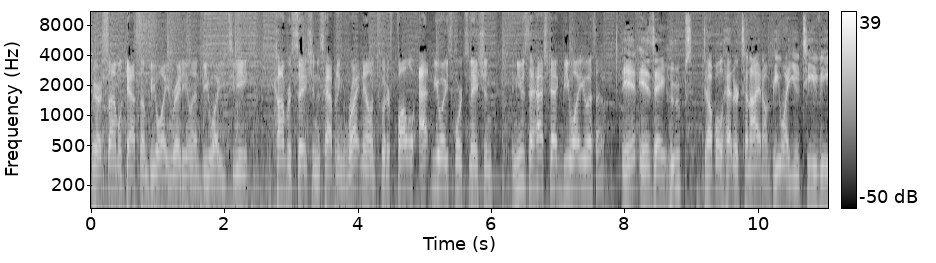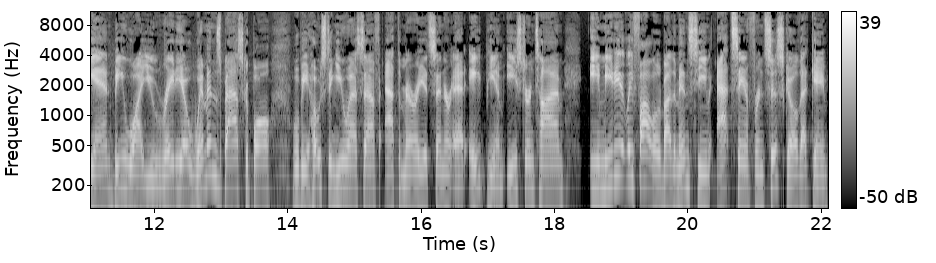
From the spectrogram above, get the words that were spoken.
We are simulcast on BYU Radio and BYU TV. The conversation is happening right now on Twitter. Follow at BYU Sports Nation and use the hashtag BYUSN. It is a hoops doubleheader tonight on BYU TV and BYU Radio. Women's basketball will be hosting USF at the Marriott Center at 8 p.m. Eastern Time, immediately followed by the men's team at San Francisco. That game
